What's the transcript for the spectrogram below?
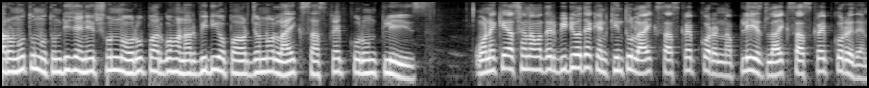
আরও নতুন নতুন ডিজাইনের স্বর্ণ রূপার গহনার ভিডিও পাওয়ার জন্য লাইক সাবস্ক্রাইব করুন প্লিজ। অনেকে আছেন আমাদের ভিডিও দেখেন কিন্তু লাইক সাবস্ক্রাইব করেন না। প্লিজ লাইক সাবস্ক্রাইব করে দেন।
